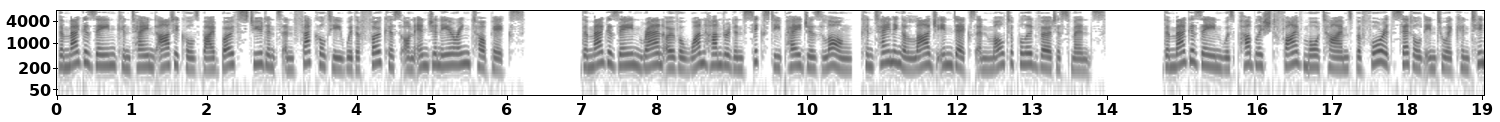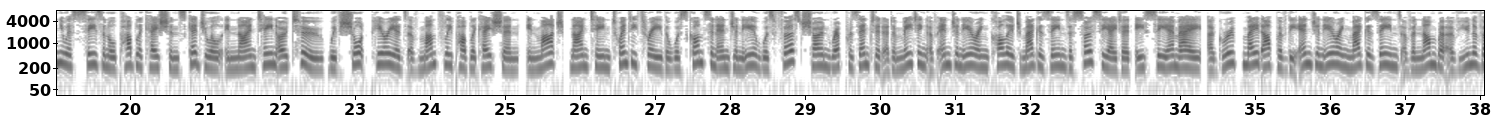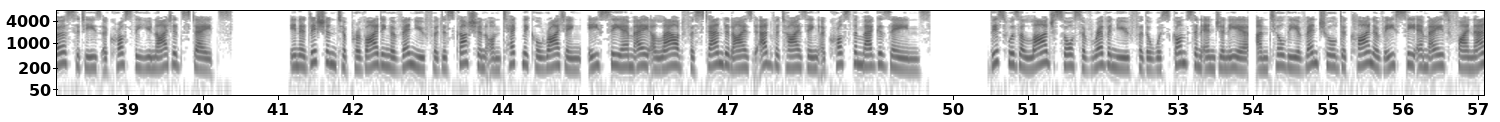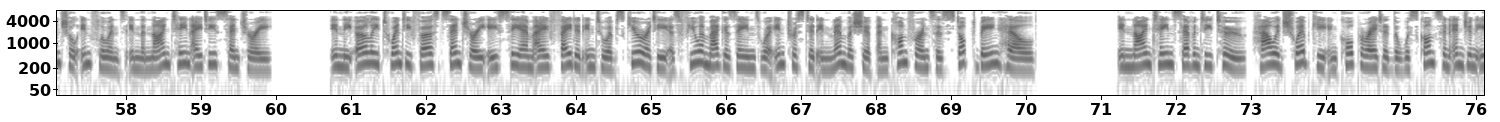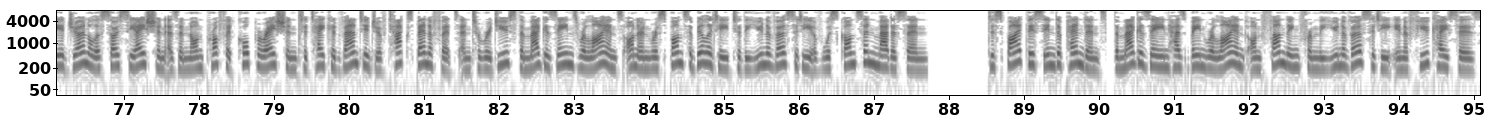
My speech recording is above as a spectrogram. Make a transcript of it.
The magazine contained articles by both students and faculty with a focus on engineering topics. The magazine ran over 160 pages long, containing a large index and multiple advertisements. The magazine was published five more times before it settled into a continuous seasonal publication schedule in 1902 with short periods of monthly publication. In March 1923, the Wisconsin Engineer was first shown represented at a meeting of Engineering College Magazines Associated (ECMA), a group made up of the engineering magazines of a number of universities across the United States. In addition to providing a venue for discussion on technical writing, ECMA allowed for standardized advertising across the magazines. This was a large source of revenue for the Wisconsin Engineer, until the eventual decline of ECMA's financial influence in the 1980s century. In the early 21st century ECMA faded into obscurity as fewer magazines were interested in membership and conferences stopped being held. In 1972, Howard Schwebke incorporated the Wisconsin Engineer Journal Association as a nonprofit corporation to take advantage of tax benefits and to reduce the magazine's reliance on and responsibility to the University of Wisconsin-Madison. Despite this independence, the magazine has been reliant on funding from the university in a few cases.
